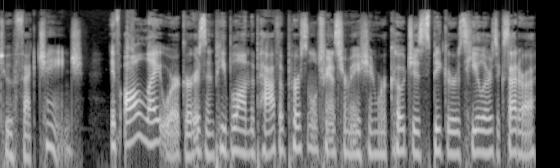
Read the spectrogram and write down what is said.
to affect change. If all light workers and people on the path of personal transformation were coaches, speakers, healers, etc.,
